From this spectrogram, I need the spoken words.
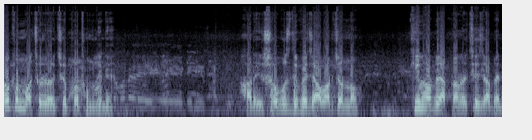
নতুন বছর রয়েছে প্রথম দিনে। আর এই সবুজ দ্বীপে যাওয়ার জন্য কীভাবে আপনারা চেয়ে যাবেন?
